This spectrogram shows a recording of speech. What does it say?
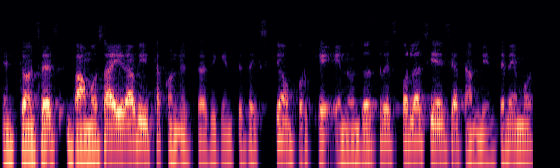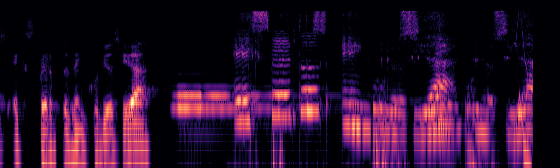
Entonces vamos a ir ahorita con nuestra siguiente sección porque en un 2, 3 por la ciencia también tenemos expertos en curiosidad. Expertos en curiosidad. curiosidad.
